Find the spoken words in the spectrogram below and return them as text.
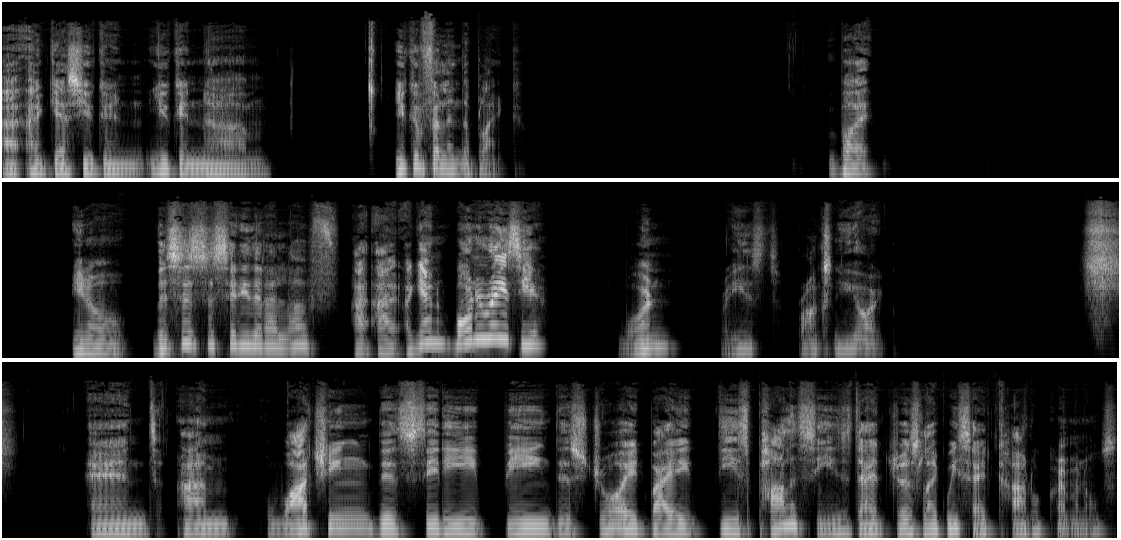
I, I guess you can you can um, you can fill in the blank. But you know, this is the city that I love. I, I again, born and raised here, born, raised Bronx, New York, and I'm watching this city being destroyed by these policies that, just like we said, coddle criminals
